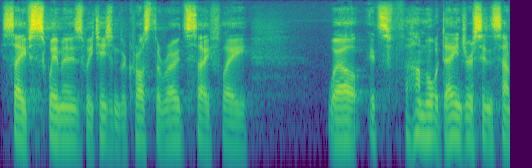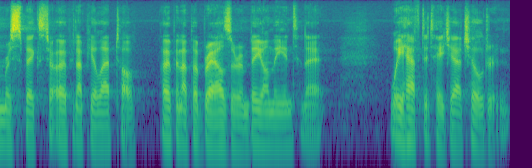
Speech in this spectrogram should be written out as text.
safe swimmers, we teach them to cross the road safely. Well, it's far more dangerous in some respects to open up your laptop, open up a browser and be on the internet. We have to teach our children.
